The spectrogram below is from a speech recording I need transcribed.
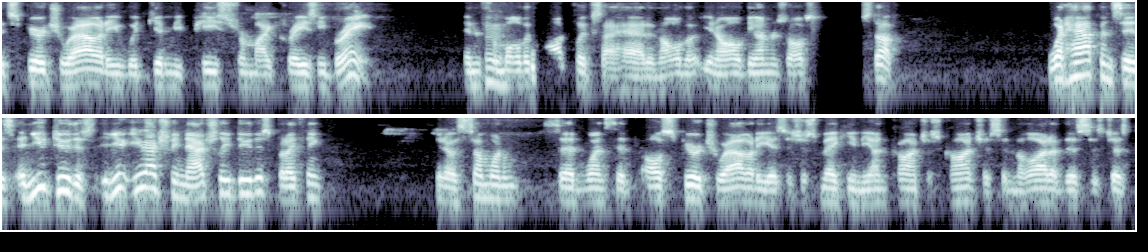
that spirituality would give me peace from my crazy brain, and from mm. all the conflicts I had, and all the, you know, all the unresolved stuff. What happens is, and you do this, you, you actually naturally do this, but I think you know, someone said once that all spirituality is is just making the unconscious conscious, and a lot of this is just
